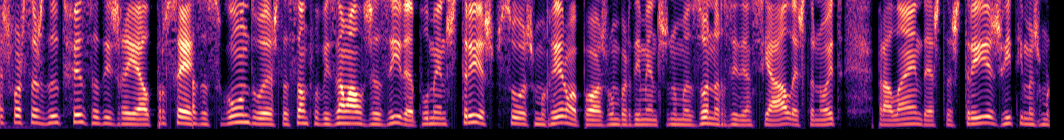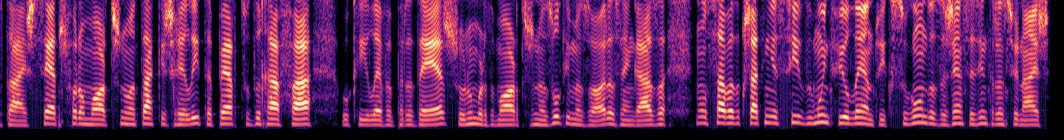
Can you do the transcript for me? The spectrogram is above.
As forças de defesa de Israel prosseguem. Segundo a estação de televisão Al Jazeera, pelo menos três pessoas morreram após bombardeamentos numa zona residencial esta noite. Para além destas três vítimas mortais, sete foram mortos num ataque israelita perto de Rafah, o que eleva para dez o número de mortos nas últimas horas em Gaza, num sábado que já tinha sido muito violento e que, segundo as agências internacionais,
